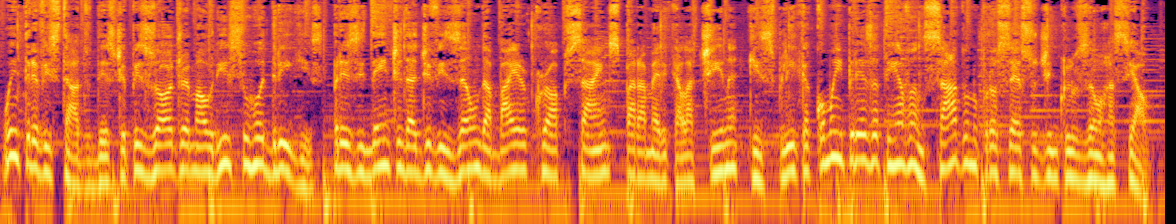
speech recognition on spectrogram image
O entrevistado deste episódio é Maurício Rodrigues, presidente da divisão da Bayer Crop Science para a América Latina, que explica como a empresa tem avançado no processo de inclusão racial.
